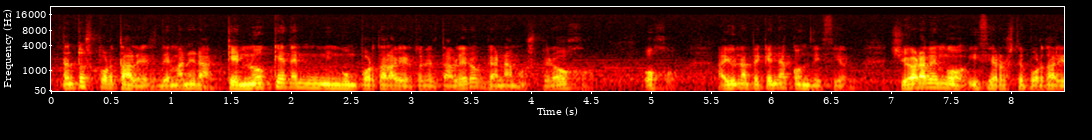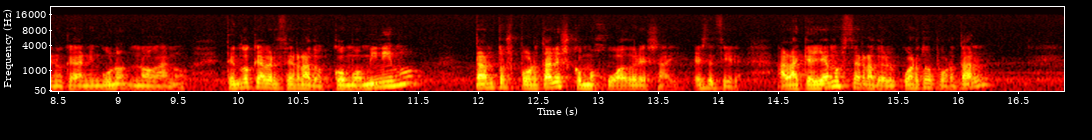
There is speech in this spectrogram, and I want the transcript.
tantos portales de manera que no quede ningún portal abierto en el tablero, ganamos. Pero ojo, ojo, hay una pequeña condición. Si ahora vengo y cierro este portal y no queda ninguno, no gano. Tengo que haber cerrado como mínimo tantos portales como jugadores hay. Es decir, a la que hayamos cerrado el cuarto portal,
